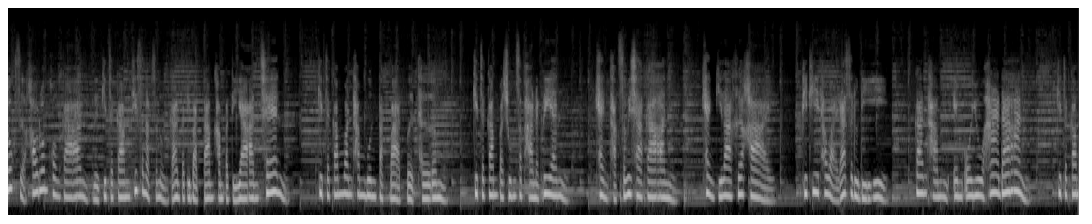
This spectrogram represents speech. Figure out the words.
ลูกเสือเข้าร่วมโครงการหรือกิจกรรมที่สนับสนุนการปฏิบัติตามคำปฏิญาณ เช่น กิจกรรมวันทำบุญตักบาตรเปิดเทอม กิจกรรมประชุมสภานักเรียน แข่งทักษวิชาการ แข่งกีฬาเครือข่าย พิธีถวายราชดุดี การทำ MOU 5 ด้าน กิจกรรม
